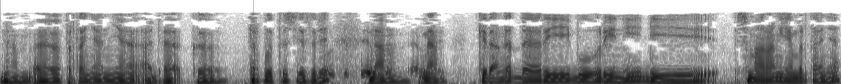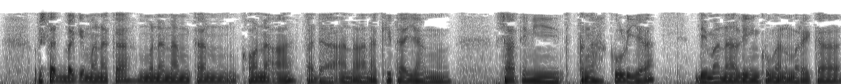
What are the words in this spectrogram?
Nah, eh, pertanyaannya ada ke terputus ya, Ustadz ya? Ya, Nah, Ustadz. Ya, nah, kita angkat dari Bu Rini di Semarang yang bertanya, Ustadz bagaimanakah menanamkan kona'ah pada anak-anak kita yang saat ini tengah kuliah, di mana lingkungan mereka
